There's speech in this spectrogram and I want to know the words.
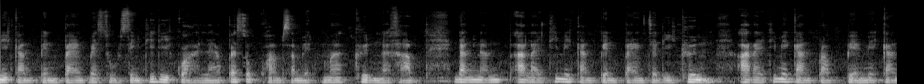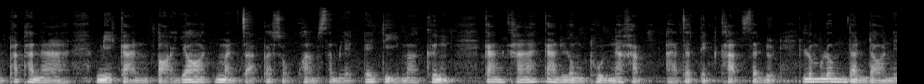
มีการเปลี่ยนแปลงไปสู่สิ่งที่ดีกว่า แล้วประสบความสำเร็จมากขึ้นนะครับ ดังนั้นอะไรที่มีการเปลี่ยนแปลงจะดีขึ้น อะไรที่มีการปรับเปลี่ยนมีการพัฒนา มีการต่อยอดมันจะประสบความสำเร็จได้ดีมากขึ้น การค้าการลงทุนนะครับ อาจจะติดขัดสะดุดลุ่มลุ่มดอนดอนใน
